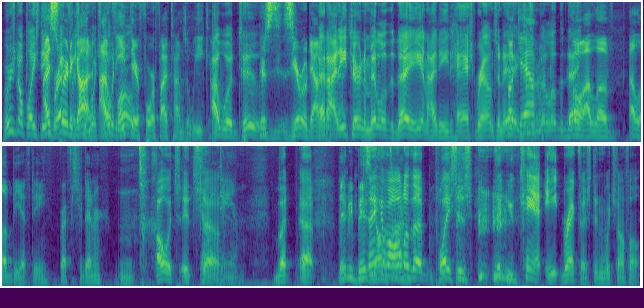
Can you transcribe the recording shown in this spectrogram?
there's no place to eat I swear to breakfast in God, Wichita I would eat there four or five times a week. I would too. There's zero doubt. and about I'd that. eat there in the middle of the day, and I'd eat hash browns and Fuck eggs yeah. in the middle of the day. Oh, I love I love BFD breakfast for dinner. Oh, it's it's. God uh, damn. But uh, They'd be busy Think all of the all of the places that you can't eat breakfast in Wichita Falls.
